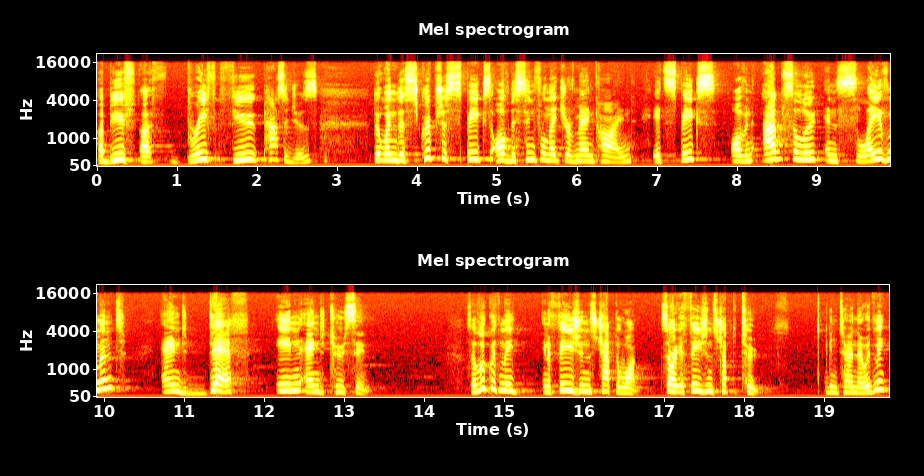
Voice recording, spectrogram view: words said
a, brief, a brief few passages that when the scripture speaks of the sinful nature of mankind, it speaks of an absolute enslavement and death in and to sin. So look with me in Ephesians chapter 1. Sorry, Ephesians chapter 2. You can turn there with me.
